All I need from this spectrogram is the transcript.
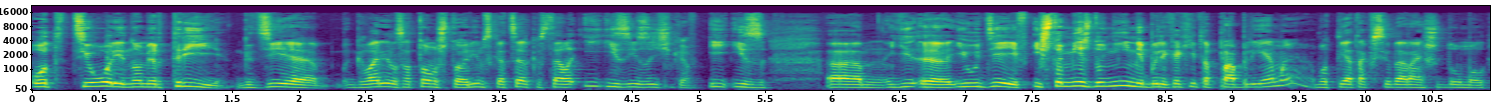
от теории номер три, где говорилось о том, что римская церковь стояла и из язычников, и из э, иудеев, и что между ними были какие-то проблемы, вот я так всегда раньше думал,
